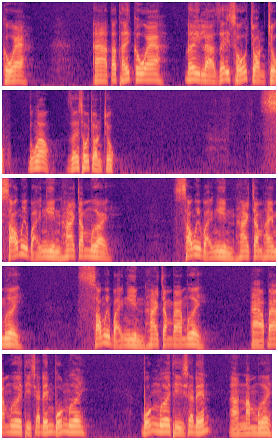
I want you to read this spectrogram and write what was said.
Câu A. À ta thấy câu A, đây là dãy số tròn trục, đúng không? Dãy số tròn trục. 67.210 67.220 67.230 À 30 thì sẽ đến 40 40 thì sẽ đến à 50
